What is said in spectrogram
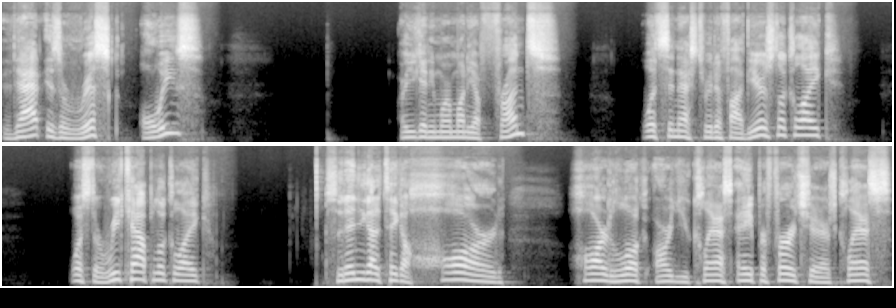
That is a risk always. Are you getting more money up front? What's the next three to five years look like? What's the recap look like? So then you got to take a hard hard look are you Class A preferred shares, Class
